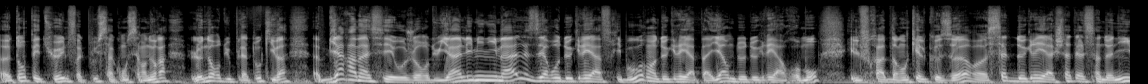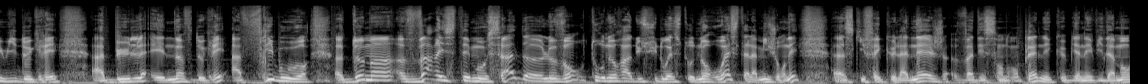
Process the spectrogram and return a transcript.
euh, tempétueux. Une fois de plus, ça concernera le nord du plateau qui va bien ramasser aujourd'hui. Hein. Les minimales, 0 degré à Fribourg, 1 degré à Payerne, 2 degrés à Romont. Il fera dans quelques heures 7 degrés à Châtel-Saint-Denis, 8 degrés à Bulle et 9 degrés à Fribourg. Demain va rester maussade. Le vent tournera du sud-ouest au nord-ouest à la mi-journée, euh, ce qui fait que la neige va descendre en pleine et que bien évidemment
